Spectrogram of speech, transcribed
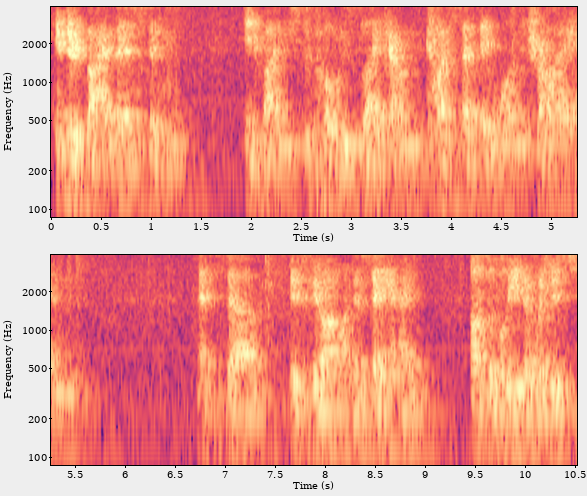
hindered by this and hindered by these supposed like um, cuts that they want to try. And that's uh, basically all I wanted to say. And I also believe it would just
